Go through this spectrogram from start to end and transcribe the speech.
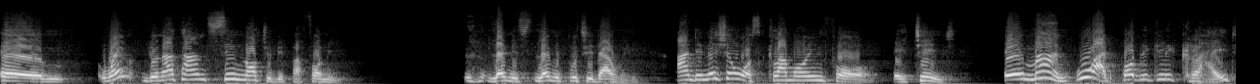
um, when Jonathan seemed not to be performing, let me let me put it that way, and the nation was clamoring for a change. A man who had publicly cried,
